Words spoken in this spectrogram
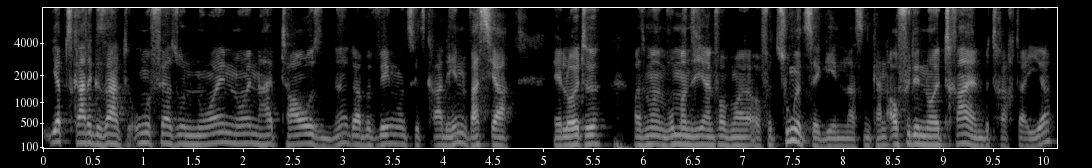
ihr habt es gerade gesagt, ungefähr so 9.000, 9.500. Ne? Da bewegen wir uns jetzt gerade hin, was ja, hey Leute, was man, wo man sich einfach mal auf der Zunge zergehen lassen kann, auch für den neutralen Betrachter hier.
